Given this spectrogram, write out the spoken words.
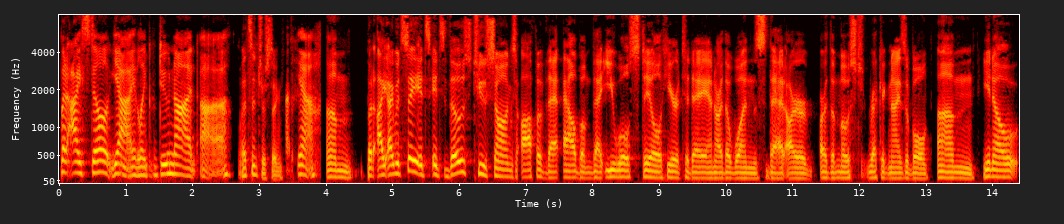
but I still, yeah, I like do not, uh, That's interesting. yeah. Um, but I, I would say it's it's those two songs off of that album that you will still hear today and are the ones that are are the most recognizable. Um, you know,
